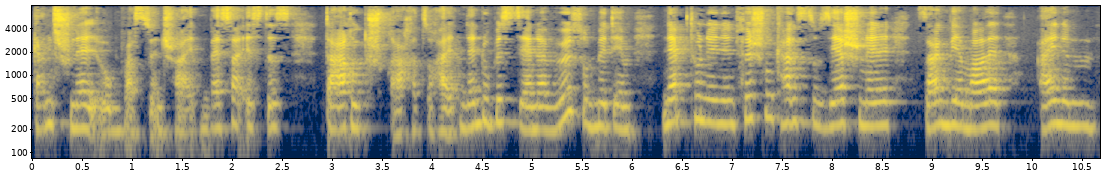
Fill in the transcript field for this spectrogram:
ganz schnell irgendwas zu entscheiden. Besser ist es, da Rücksprache zu halten, denn du bist sehr nervös und mit dem Neptun in den Fischen kannst du sehr schnell, sagen wir mal, einem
